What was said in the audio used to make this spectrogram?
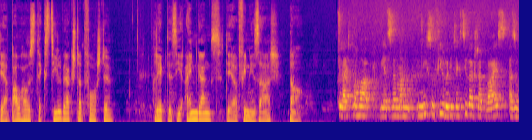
der Bauhaus Textilwerkstatt forschte, legte sie eingangs der Finissage dar. Vielleicht nochmal, jetzt, wenn man nicht so viel über die Textilwerkstatt weiß, also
